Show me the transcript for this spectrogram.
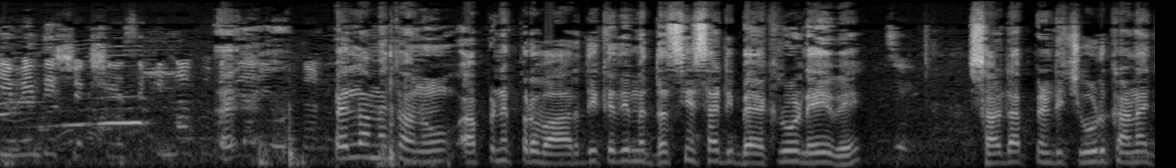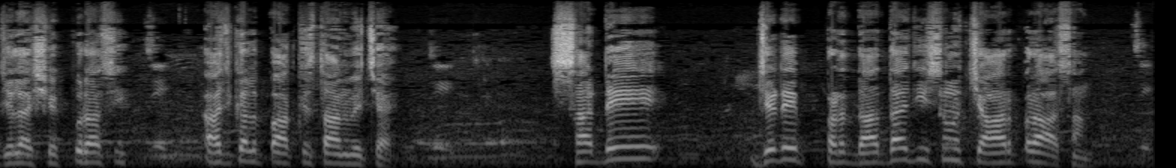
ਕਿਵੇਂ ਦੀ ਸ਼ਖਸੀਅਤ ਸੀ? ਕਿੰਨਾ ਕੁ ਵਧੀਆ ਯੋਗਦਾਨ ਪਹਿਲਾਂ ਮੈਂ ਤੁਹਾਨੂੰ ਆਪਣੇ ਪਰਿਵਾਰ ਦੀ ਕਦੀ ਮੈਂ ਦੱਸੀ ਸਾਡੀ ਬੈਕਗ੍ਰਾਉਂਡ ਇਹ ਵੇ। ਜੀ। ਸਾਡਾ ਪਿੰਡ ਚੂੜਕਾਣਾ ਜ਼ਿਲ੍ਹਾ ਸ਼ੇਖਪੁਰਾ ਸੀ। ਜੀ। ਅੱਜ ਕੱਲ ਪਾਕਿਸਤਾਨ ਵਿੱਚ ਹੈ। ਜੀ। ਸਾਡੇ ਜਿਹੜੇ ਪਰਦਾਦਾ ਜੀ ਸਨ ਚਾਰ ਭਰਾ ਸਨ। ਜੀ।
